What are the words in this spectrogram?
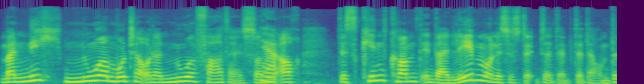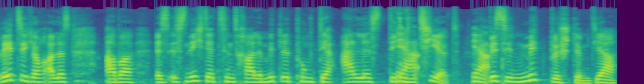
man nicht nur Mutter oder nur Vater ist, sondern Ja. auch das Kind kommt in dein Leben und es ist, darum dreht sich auch alles, aber es ist nicht der zentrale Mittelpunkt, der alles Ja. diktiert. Ja. Bisschen mitbestimmt, ja,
